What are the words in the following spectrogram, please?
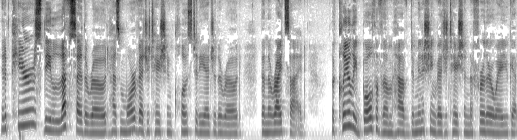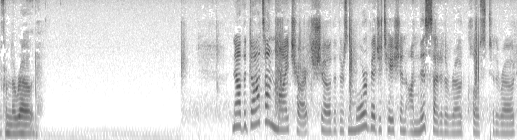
It appears the left side of the road has more vegetation close to the edge of the road than the right side, but clearly both of them have diminishing vegetation the further away you get from the road. Now the dots on my chart show that there's more vegetation on this side of the road close to the road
